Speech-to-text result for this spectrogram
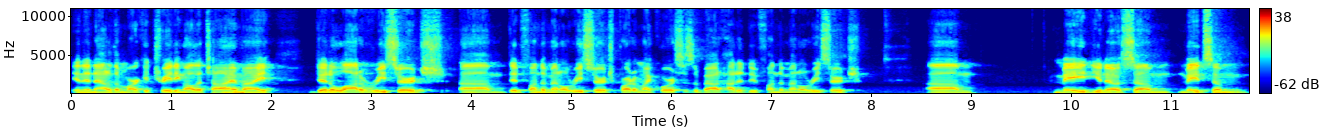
in and out of the market trading all the time. I did a lot of research, um, did fundamental research. Part of my course is about how to do fundamental research. Um, made you know some made some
